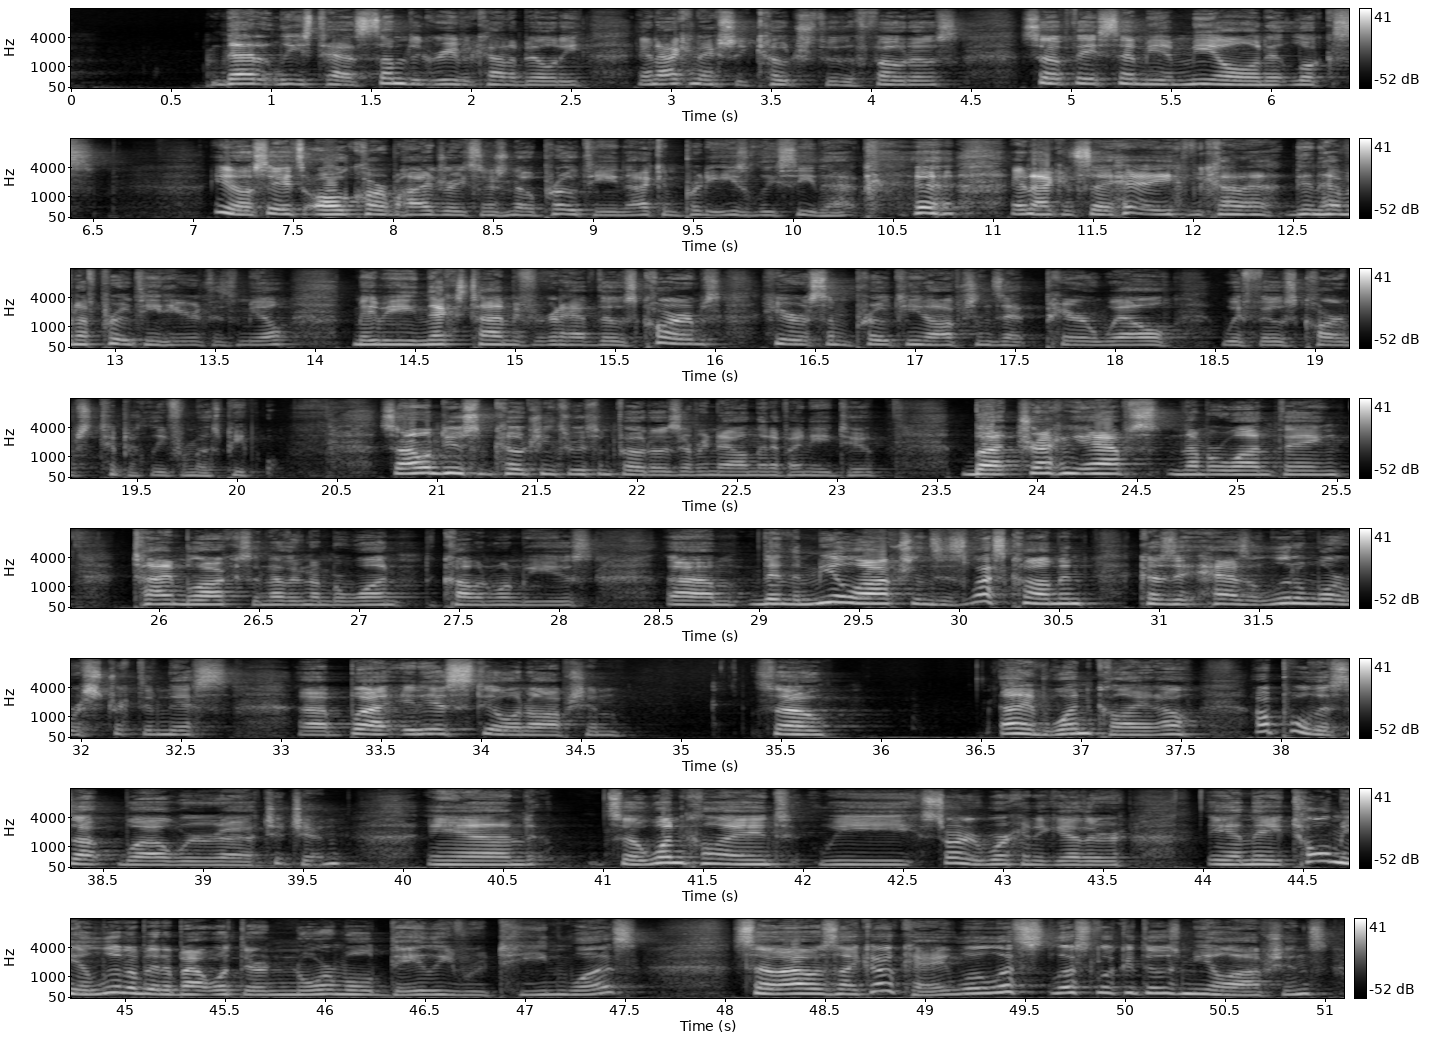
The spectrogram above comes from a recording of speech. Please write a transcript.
that at least has some degree of accountability, and I can actually coach through the photos. So if they send me a meal and it looks you know, say it's all carbohydrates and there's no protein, I can pretty easily see that. and I can say, hey, we kind of didn't have enough protein here at this meal. Maybe next time, if you're going to have those carbs, here are some protein options that pair well with those carbs typically for most people. So I will do some coaching through some photos every now and then if I need to. But tracking apps, number one thing. Time blocks, another number one, the common one we use. Um, then the meal options is less common because it has a little more restrictiveness, uh, but it is still an option. So I have one client. I'll I'll pull this up while we're uh, chit chatting. And so one client, we started working together, and they told me a little bit about what their normal daily routine was. So I was like, okay, well let's let's look at those meal options.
